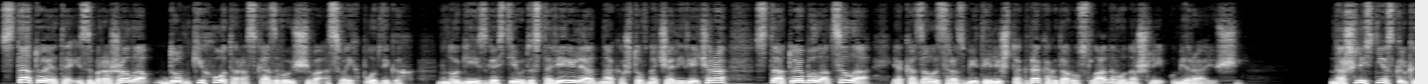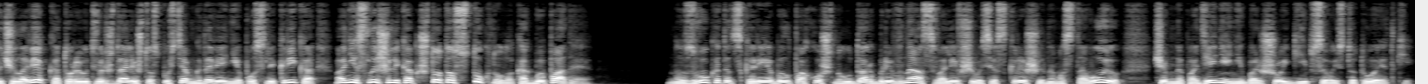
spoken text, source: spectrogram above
Статуя эта изображала Дон Кихота, рассказывающего о своих подвигах. Многие из гостей удостоверили, однако, что в начале вечера статуя была цела и оказалась разбитой лишь тогда, когда Русланову нашли умирающей. Нашлись несколько человек, которые утверждали, что спустя мгновение после крика они слышали, как что-то стукнуло, как бы падая. Но звук этот скорее был похож на удар бревна, свалившегося с крыши на мостовую, чем на падение небольшой гипсовой статуэтки.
